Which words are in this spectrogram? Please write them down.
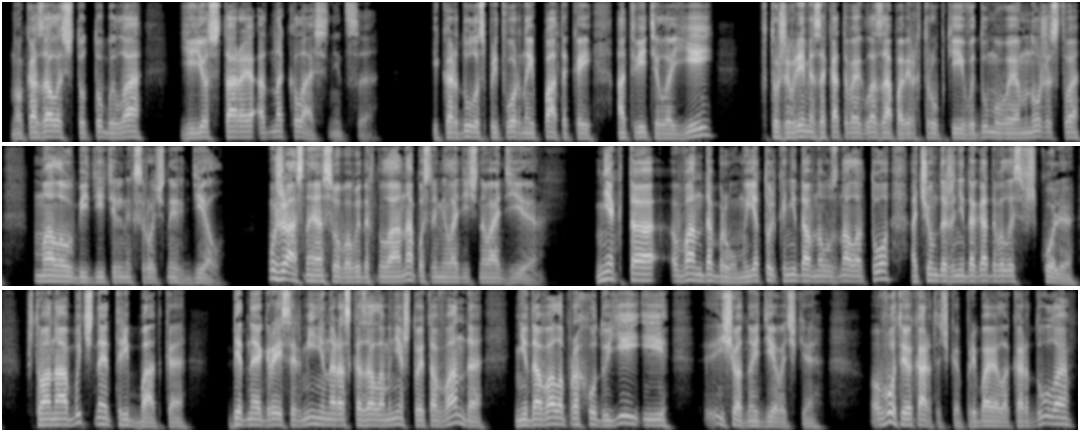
Но оказалось, что то была ее старая одноклассница. И Кардула с притворной патокой ответила ей, в то же время закатывая глаза поверх трубки и выдумывая множество малоубедительных срочных дел. «Ужасная особа!» — выдохнула она после мелодичного адье. Некто Ванда Брум, и я только недавно узнала то, о чем даже не догадывалась в школе, что она обычная трибатка. Бедная Грейс Эрминина рассказала мне, что эта Ванда не давала проходу ей и еще одной девочке. «Вот ее карточка», — прибавила Кардула,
